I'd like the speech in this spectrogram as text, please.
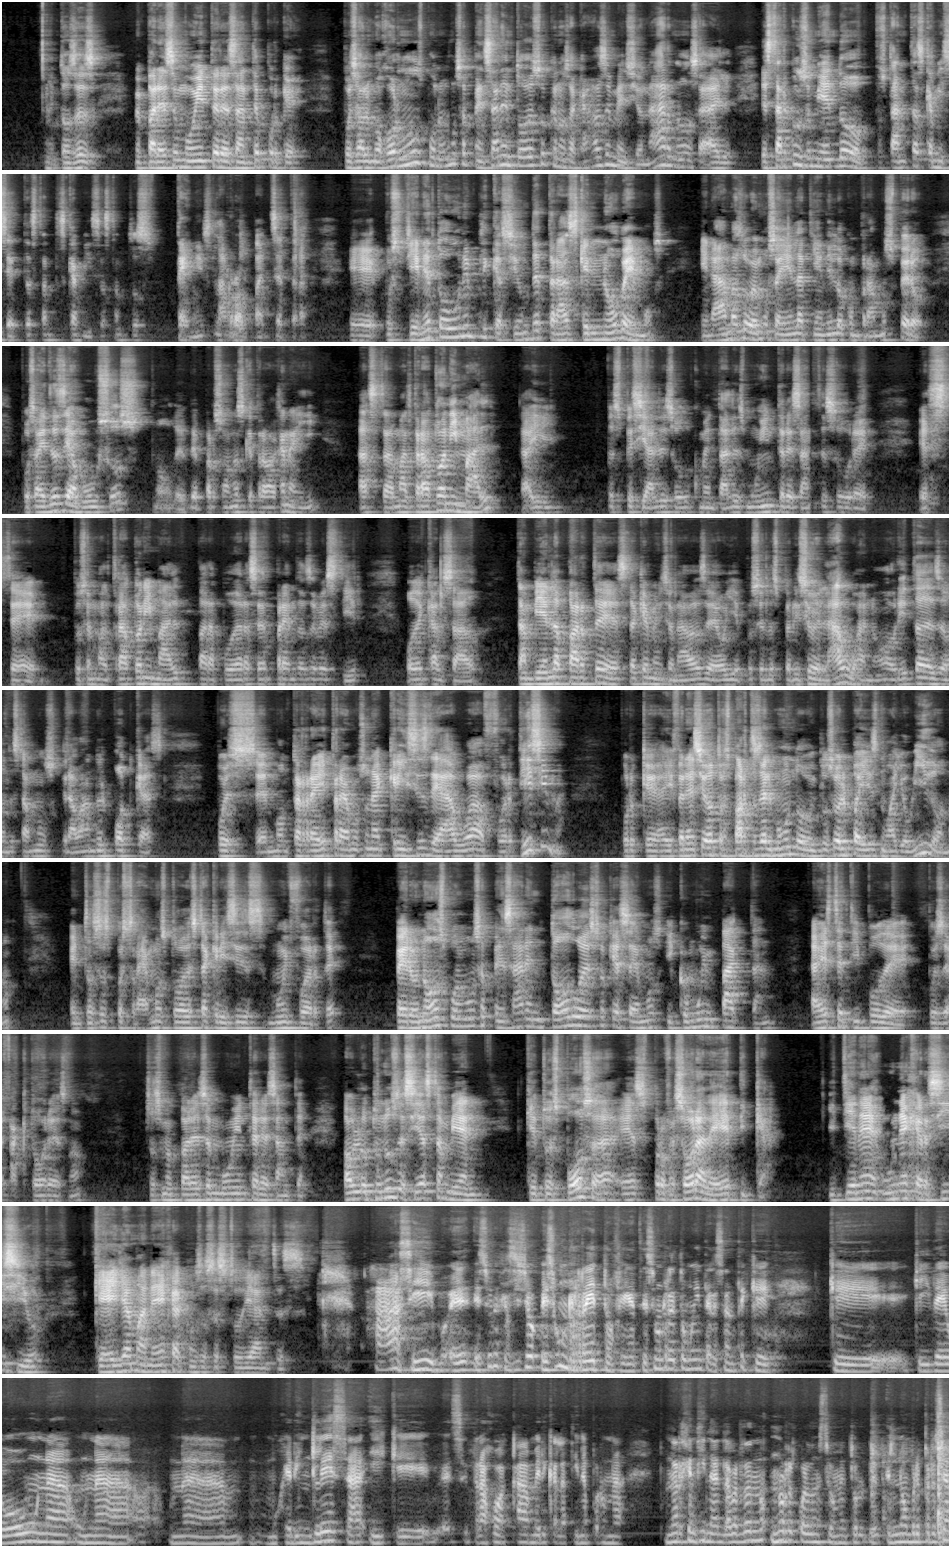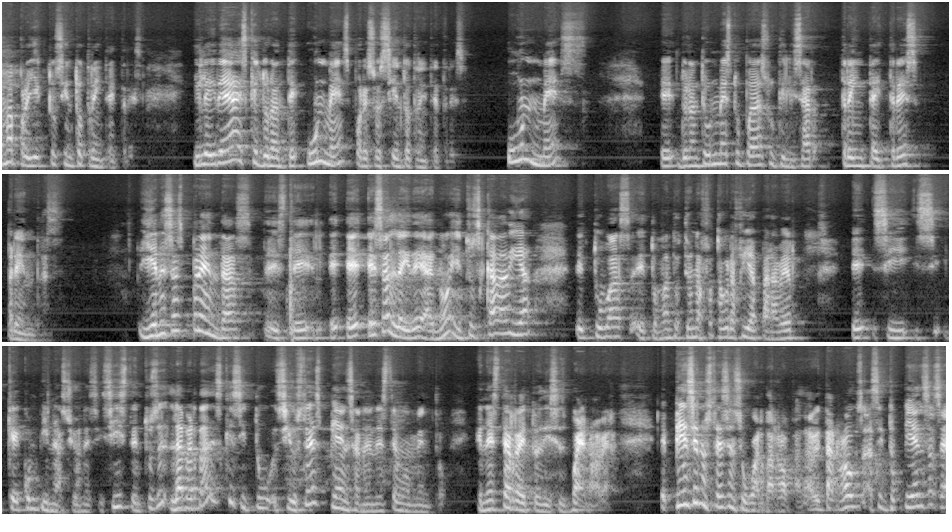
Entonces, me parece muy interesante porque pues a lo mejor no nos ponemos a pensar en todo eso que nos acabas de mencionar, ¿no? O sea, el estar consumiendo pues, tantas camisetas, tantas camisas, tantos tenis, la ropa, etcétera, eh, pues tiene toda una implicación detrás que no vemos y nada más lo vemos ahí en la tienda y lo compramos, pero pues hay desde abusos, ¿no? De, personas que trabajan ahí hasta maltrato animal. Hay especiales o documentales muy interesantes sobre este, pues el maltrato animal para poder hacer prendas de vestir o de calzado. También la parte esta que mencionabas de, oye, pues el desperdicio del agua, ¿no? Ahorita desde donde estamos grabando el podcast, pues en Monterrey traemos una crisis de agua fuertísima, porque a diferencia de otras partes del mundo incluso del país no ha llovido, ¿no? Entonces, pues traemos toda esta crisis muy fuerte, pero no nos ponemos a pensar en todo eso que hacemos y cómo impactan a este tipo de, pues, de factores, ¿no? Entonces me parece muy interesante. Pablo, tú nos decías también que tu esposa es profesora de ética y tiene un ejercicio que ella maneja con sus estudiantes. Ah, sí, e, es un ejercicio, es un reto, fíjate, es un reto muy interesante que, que, ideó una, una, una, mujer inglesa y que se trajo acá a América Latina por una, una argentina, la verdad no, no, recuerdo en este momento el nombre, pero se llama Proyecto 133. Y la idea es que durante un mes, por eso es 133, un mes eh, durante un mes tú puedas utilizar 33 prendas. Y en esas prendas, este, e, e, esa es la idea, ¿no? Y entonces cada día eh, tú vas eh, tomándote una fotografía para ver si, qué combinaciones hiciste. Entonces, la verdad es que si tú, si ustedes piensan en este momento, en este reto, y dices, bueno, a ver, eh, piensen ustedes en su guardarropa. Ahorita, Rose, así tú piensas,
